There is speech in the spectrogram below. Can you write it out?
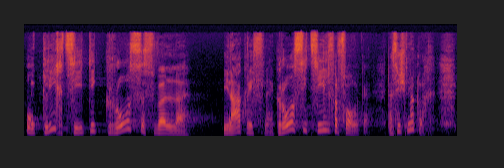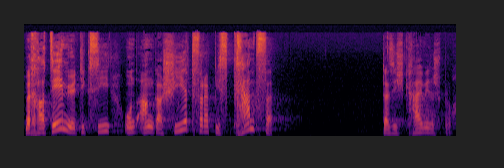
und gleichzeitig Großes wollen in Angriff nehmen, große Ziele verfolgen. Das ist möglich. Man kann demütig sein und engagiert für etwas kämpfen. Das ist kein Widerspruch.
